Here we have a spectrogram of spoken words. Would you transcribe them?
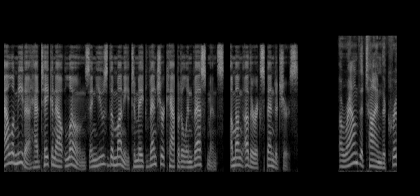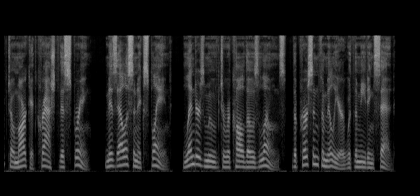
Alameda had taken out loans and used the money to make venture capital investments, among other expenditures. Around the time the crypto market crashed this spring, Ms. Ellison explained, lenders moved to recall those loans, the person familiar with the meeting said.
